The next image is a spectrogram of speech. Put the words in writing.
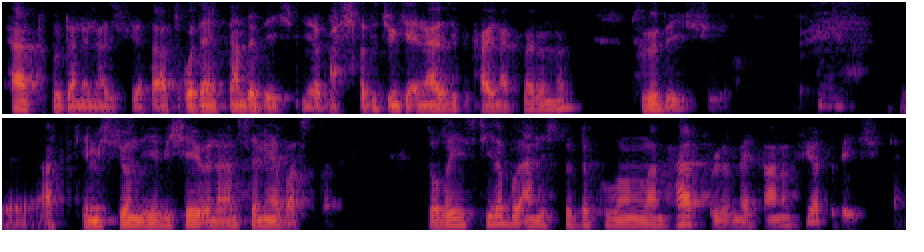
Her türden enerji fiyatı artık o denklemde değişmeye başladı. Çünkü enerji kaynaklarının türü değişiyor. Ee, artık emisyon diye bir şeyi önemsemeye başladık. Dolayısıyla bu endüstride kullanılan her türlü metanın fiyatı değişiyor.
